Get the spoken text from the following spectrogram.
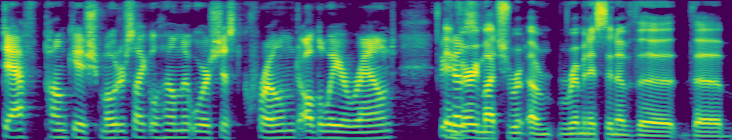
Daft Punkish motorcycle helmet where it's just chromed all the way around. and very much re- uh, reminiscent of the the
